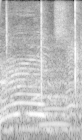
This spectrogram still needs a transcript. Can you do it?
Hands.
